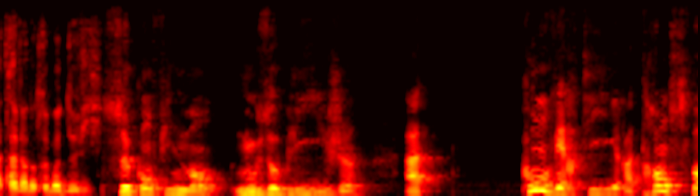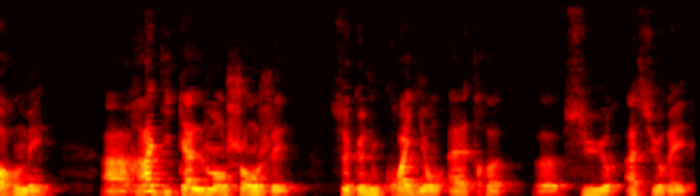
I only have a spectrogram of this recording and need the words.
à travers notre mode de vie. Ce confinement nous oblige à convertir, à transformer a radicalement changé ce que nous croyions être euh, sûr, assuré.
